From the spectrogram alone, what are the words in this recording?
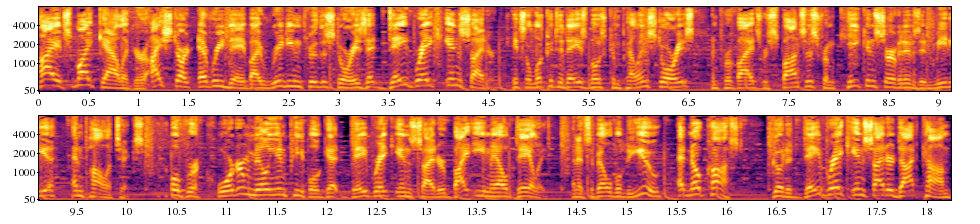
Hi, it's Mike Gallagher. I start every day by reading through the stories at Daybreak Insider. It's a look at today's most compelling stories and provides responses from key conservatives in media and politics. Over a quarter million people get Daybreak Insider by email daily, and it's available to you at no cost. Go to daybreakinsider.com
